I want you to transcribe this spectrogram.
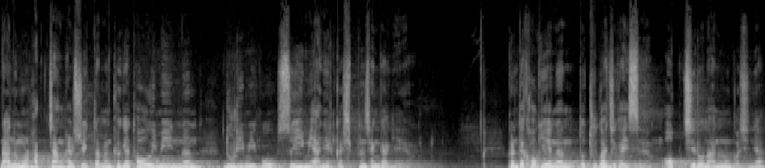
나눔을 확장할 수 있다면 그게 더 의미 있는 누림이고 쓰임이 아닐까 싶은 생각이에요. 그런데 거기에는 또 두 가지가 있어요. 억지로 나누는 것이냐,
